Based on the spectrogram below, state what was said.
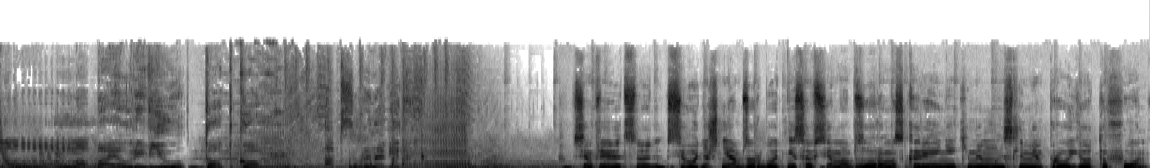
MobileReview.com Обзоры на вид. Всем привет! Сегодняшний обзор будет не совсем обзором, а скорее некими мыслями про йотафон.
